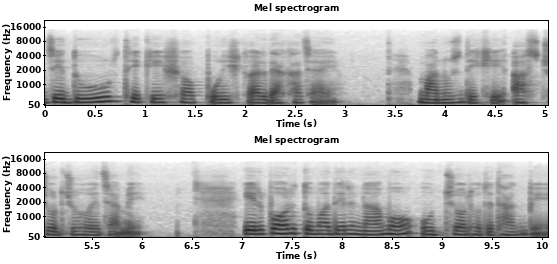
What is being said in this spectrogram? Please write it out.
যে দূর থেকে সব পরিষ্কার দেখা যায়। মানুষ দেখে আশ্চর্য হয়ে যাবে। এরপর তোমাদের নামও উজ্জ্বল হতে থাকবে।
